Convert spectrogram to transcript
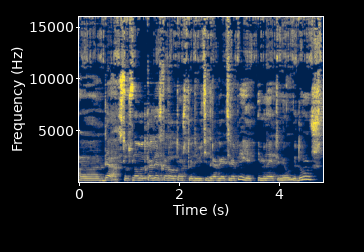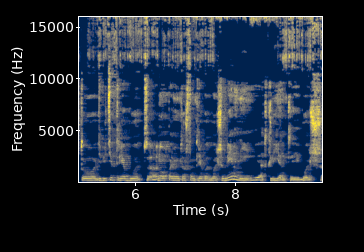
А, да, собственно, вот когда я сказал о том, что DBT дорогая терапия, я именно это имел в виду, что DBT требует, ну, помимо того, что он требует больше времени от клиента и больше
